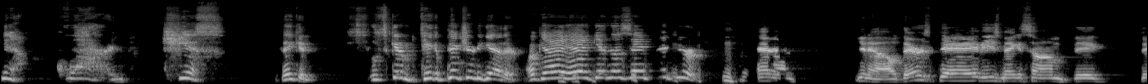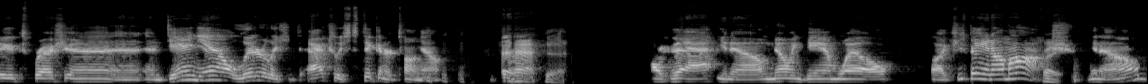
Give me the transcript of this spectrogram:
you know GWAR and Kiss? They could let's get them take a picture together. Okay, hey, get in the same picture." and you know, there's Dave. He's making some big, big expression, and, and Danielle literally, she's actually sticking her tongue out Yeah. Like that. You know, knowing damn well, like she's paying homage. Right. You know,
